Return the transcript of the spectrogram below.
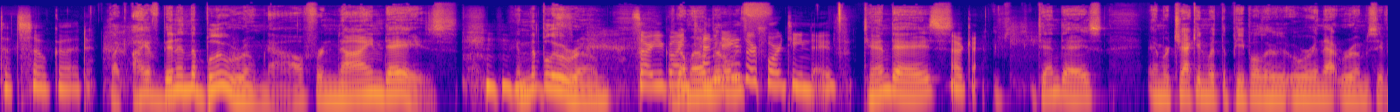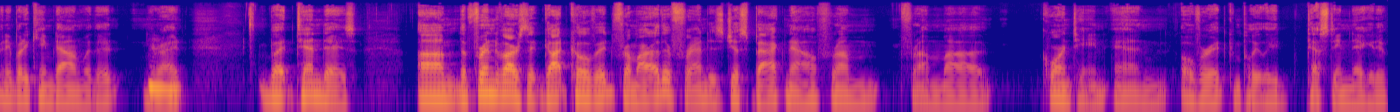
That's so good. Like I have been in the blue room now for nine days. in the blue room, So are you going 10 days or 14 days? ten days, Okay. ten days, and we're checking with the people who, who were in that room to see if anybody came down with it. Mhm. Right, but ten days. Um, the friend of ours that got COVID from our other friend is just back now from from uh, quarantine and over it, completely testing negative,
